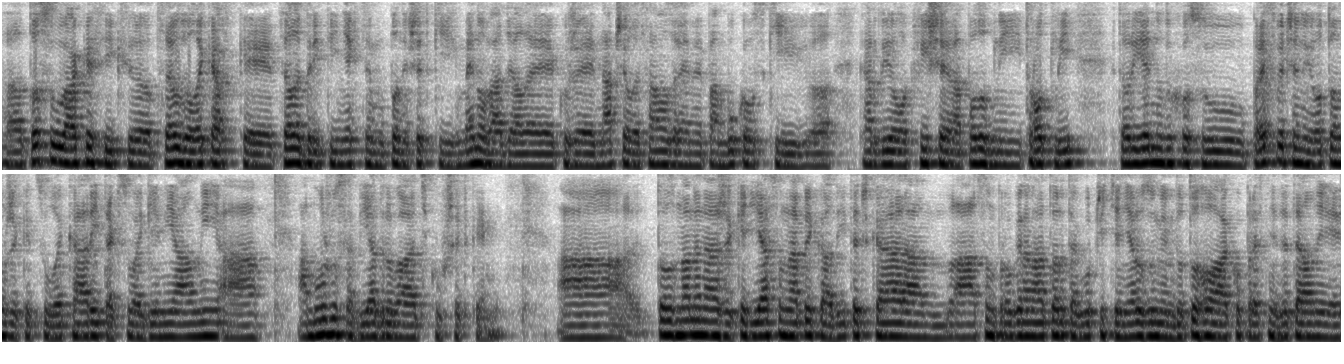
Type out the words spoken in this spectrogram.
To sú akési pseudolekárske celebrity, nechcem úplne všetkých menovať, ale akože na čele samozrejme pán Bukovský, e, kardiolog Fischer a podobní trotli, ktorí jednoducho sú presvedčení o tom, že keď sú lekári, tak sú aj geniálni a, a môžu sa vyjadrovať ku všetkému. A to znamená, že keď ja som napríklad ITčkár a, a som programátor, tak určite nerozumiem do toho, ako presne detálne je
